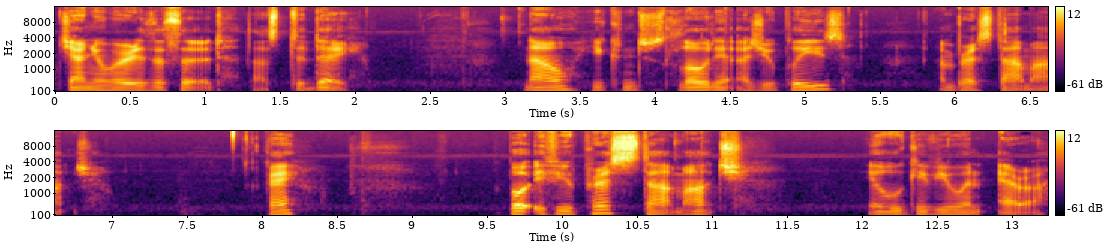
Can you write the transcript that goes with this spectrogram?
January the 3rd, that's today. Now you can just load it as you please and press start match. Okay? But if you press start match, it will give you an error.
